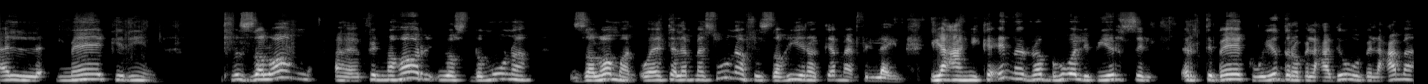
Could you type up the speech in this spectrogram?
الماكرين. في الظلام في النهار يصدمون ظلاما ويتلمسون في الظهيرة كما في الليل. يعني كأن الرب هو اللي بيرسل ارتباك ويضرب العدو بالعمى.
